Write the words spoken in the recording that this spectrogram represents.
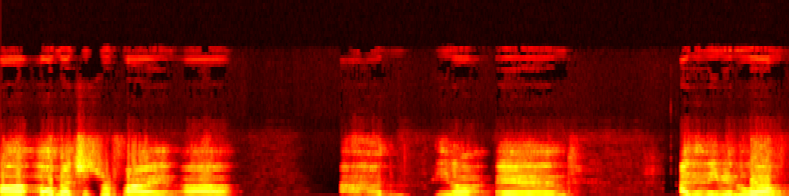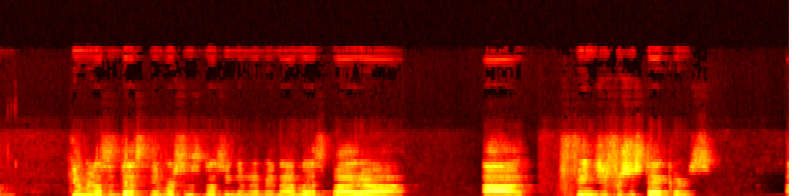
uh, all matches were fine. Uh, uh, you know, and I didn't even love Guerrillas of Destiny versus Los Ingobernables, but uh, uh, versus Tekkers. Uh,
